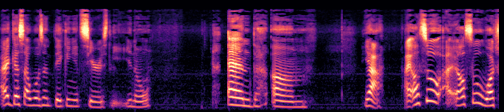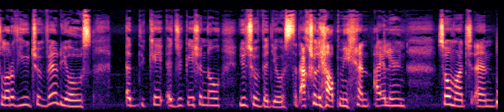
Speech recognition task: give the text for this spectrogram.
I guess I wasn't taking it seriously, you know. And um, yeah, I also I also watch a lot of YouTube videos, educate educational YouTube videos that actually help me, and I learn so much. And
